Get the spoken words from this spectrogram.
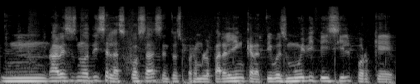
mm, a veces no dice las cosas. Entonces, por ejemplo, para alguien creativo es muy difícil porque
